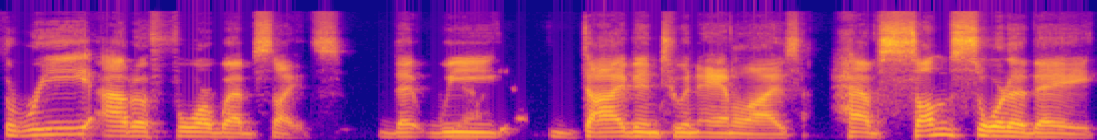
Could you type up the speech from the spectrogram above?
three out of four websites that we dive into and analyze have some sort of a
